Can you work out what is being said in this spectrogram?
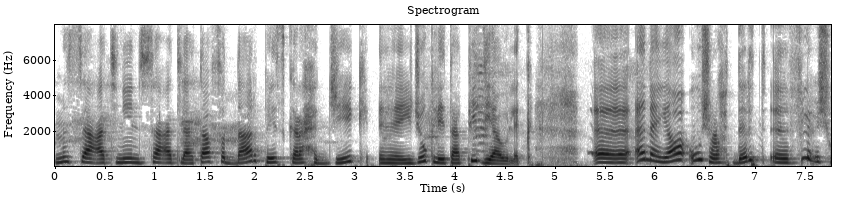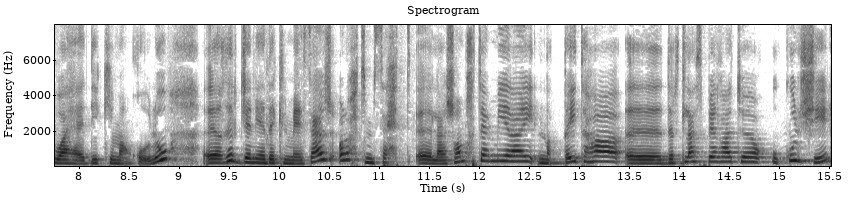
من الساعة 2 الساعة 3 في الدار بيسك راح تجيك آه يجوك لي تابي دياولك انايا واش رحت درت؟ آه في العشوة هذه كيما نقولوا. آه غير جاني هذاك ال message رحت مسحت آه la chambre تاع ميراي نقيتها آه درت l'aspirateur وكل شيء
